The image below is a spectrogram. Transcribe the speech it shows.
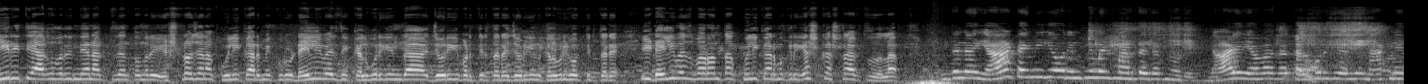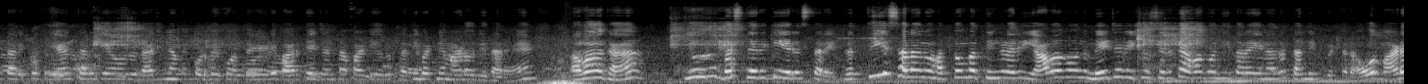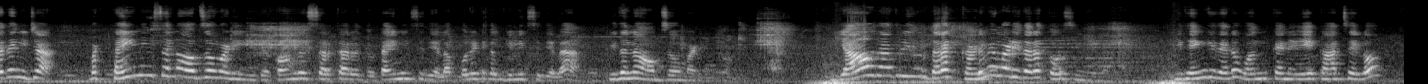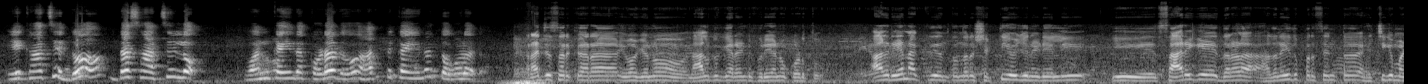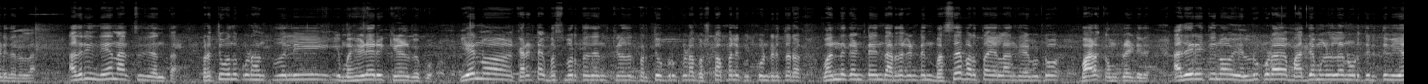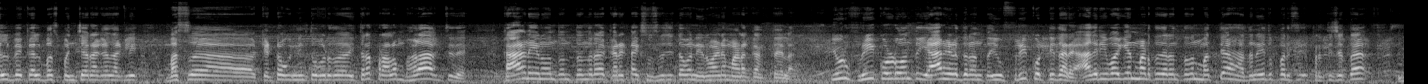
ಈ ರೀತಿ ಆಗೋದ್ರಿಂದ ಏನಾಗ್ತದೆ ಅಂತಂದರೆ ಎಷ್ಟೋ ಜನ ಕೂಲಿ ಕಾರ್ಮಿಕರು ಡೈಲಿ ವೇಸ್ ಕಲಬುರಗಿಯಿಂದ ಜೋರಿಗೆ ಬರ್ತಿರ್ತಾರೆ ಜೋರಿಗಿಂದ ಕಲಬುರಗಿ ಹೋಗ್ತಿರ್ತಾರೆ. ಈ ಡೈಲಿ ವೇಸ್ ಬರುವಂಥ ಕೂಲಿ ಕಾರ್ಮಿಕರಿಗೆ ಎಷ್ಟು ಕಷ್ಟ ಆಗ್ತದಲ್ಲ? ಇದನ್ನು ಯಾವ ಟೈಮಿಗೆ ಅವ್ರು ಇಂಪ್ಲಿಮೆಂಟ್ ಮಾಡ್ತಾ ಇದ್ದಾರೆ ನೋಡಿ. ನಾಳೆ ಯಾವಾಗ ಕಲಬುರಗಿಯಲ್ಲಿ ನಾಲ್ಕನೇ ತಾರೀಕು ಪ್ರಿಯಾಂಕ್ ಖರ್ಗೆ ಅವರು ರಾಜೀನಾಮೆ ಕೊಡಬೇಕು ಅಂತ ಹೇಳಿ ಭಾರತೀಯ ಜನತಾ ಪಾರ್ಟಿಯವರು ಪ್ರತಿಭಟನೆ ಮಾಡೋರಿದ್ದಾರೆ. ಅವಾಗ ಇವರು ಬಸ್ ತೆರಿಗೆ ಏರಿಸ್ತಾರೆ. ಪ್ರತಿ ಸಲನೂ ಹತ್ತೊಂಬತ್ತು ತಿಂಗಳಲ್ಲಿ ಯಾವಾಗ ಒಂದು ಮೇಜರ್ ಇಶ್ಯೂಸ್ ಇರುತ್ತೆ, ಅವಾಗ ಒಂದು ಈ ಥರ ಏನಾದರೂ ತಂದಿಟ್ಬಿಡ್ತಾರೆ. ಅವ್ರು ಮಾಡೋದೇ ನಿಜ. ಬಟ್ ಟೈಮಿಂಗ್ಸ್ ಅನ್ನು ಅಬ್ಸರ್ವ್ ಮಾಡಿ. ಈಗ ಕಾಂಗ್ರೆಸ್ ಸರ್ಕಾರದ್ದು ಟೈಮಿಂಗ್ಸ್ ಇದೆಯಲ್ಲ ಪೊಲಿಟಿಕಲ್ ಗಿಮಿಕ್ಸ್ ಇದೆಯಲ್ಲ, ಇದನ್ನ ಅಬ್ಸರ್ವ್ ಮಾಡಿ. ಯಾವ್ದಾದ್ರೂ ಇವ್ರ ದರ ಕಡಿಮೆ ಮಾಡಿದಾರ ತೋರಿಸಿ ನೀವು ಇದು ಹೆಂಗಿದೆ ಅಂದ್ರೆ ಒಂದ್ ಕೈನ ಏಕ್ ಲೋ, ಏಕ್ ಹಾತ್ಸೆ ದೋ, ದಸ್ ಲೋ. ಒಂದ್ ಕೈಯಿಂದ ಕೊಡೋದು, ಹತ್ತು ಕೈಯಿಂದ ತಗೊಳ್ಳೋದು ರಾಜ್ಯ ಸರ್ಕಾರ ಇವಾಗೇನೋ ನಾಲ್ಕು ಗ್ಯಾರಂಟಿ ಫ್ರೀಯನ್ನು ಕೊಡ್ತು. ಆದರೆ ಏನಾಗ್ತಿದೆ ಅಂತಂದ್ರೆ ಶಕ್ತಿ ಯೋಜನೆ ಅಡಿಯಲ್ಲಿ ಈ ಸಾರಿಗೆ ದರ ಹದಿನೈದು ಪರ್ಸೆಂಟ್ ಹೆಚ್ಚಿಗೆ ಮಾಡಿದಾರಲ್ಲ, ಅದರಿಂದ ಏನಾಗ್ತಿದೆ ಅಂತ ಪ್ರತಿಯೊಂದು ಕೂಡ ಹಂತದಲ್ಲಿ ಈ ಮಹಿಳೆಯರಿಗೆ ಕೇಳಬೇಕು. ಏನು ಕರೆಕ್ಟಾಗಿ ಬಸ್ ಬರ್ತದೆ ಅಂತ ಕೇಳಿದ್ರೆ ಪ್ರತಿಯೊಬ್ಬರು ಕೂಡ ಬಸ್ ಸ್ಟಾಪಲ್ಲಿ ಕೂತ್ಕೊಂಡಿರ್ತಾರೆ. ಒಂದು ಗಂಟೆಯಿಂದ ಅರ್ಧ ಗಂಟೆಯಿಂದ ಬಸ್ಸೇ ಬರ್ತಾ ಇಲ್ಲ ಅಂತ ಹೇಳ್ಬಿಟ್ಟು ಭಾಳ ಕಂಪ್ಲೇಂಟ್ ಇದೆ. ಅದೇ ರೀತಿ ನಾವು ಎಲ್ಲರೂ ಕೂಡ ಮಾಧ್ಯಮಗಳೆಲ್ಲ ನೋಡ್ತಿರ್ತೀವಿ, ಎಲ್ಲಿ ಬೇಕಲ್ಲಿ ಬಸ್ ಪಂಚರ್ ಆಗೋದಾಗಲಿ ಬಸ್ ಕೆಟ್ಟೋಗಿ ನಿಂತು ಹೋಗೋದು ಈ ಥರ ಪ್ರಾಬ್ಲಮ್ ಭಾಳ ಆಗ್ತಿದೆ. ಕಾರಣ ಏನು ಅಂತಂತಂದ್ರೆ ಕರೆಕ್ಟಾಗಿ ಸುಸಜ್ಜಿತವಾಗಿ ನಿರ್ವಹಣೆ ಮಾಡೋಕ್ಕಾಗ್ತಾ ಇಲ್ಲ. ಇವರು ಫ್ರೀ ಕೊಡು ಅಂತ ಯಾರು ಹೇಳಿದ್ರಂತ, ಇವ್ರು ಫ್ರೀ ಕೊಟ್ಟಿದ್ದಾರೆ. ಆದರೆ ಇವಾಗ ಏನು ಮಾಡ್ತಿದ್ದಾರೆ ಅಂತಂದ್ರೆ ಮತ್ತೆ ಹದಿನೈದು ಪರಿಸಿ, ಪ್ರತಿಶತ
